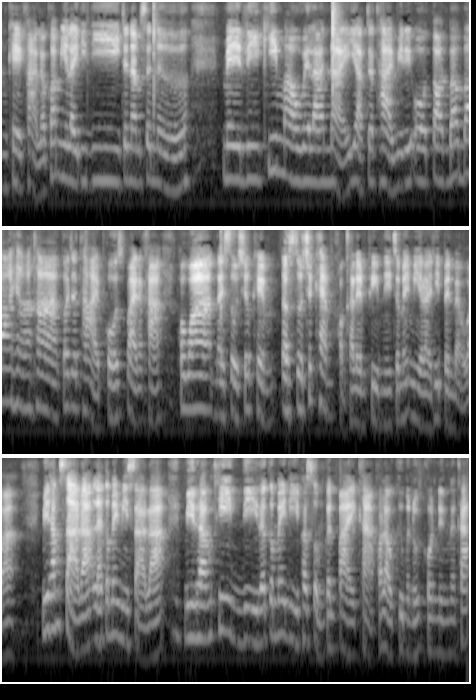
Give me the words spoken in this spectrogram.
โอเคค่ะ แล้วก็มีอะไรดีๆ จะนำเสนอ เมลีขี้เมาเวลาไหนอยากจะถ่ายวิดีโอตอนบ้าๆฮาๆก็จะถ่ายโพสต์ไปนะคะ เพราะว่าในโซเชียลแคมเออโซเชียลแคมของคาเรนพิมนี้จะไม่มีอะไรที่เป็นแบบว่า มีทั้งสาระและก็ไม่มีสาระ มีทั้งที่ดีแล้วก็ไม่ดีผสมกันไปค่ะ เพราะเราคือมนุษย์คนหนึ่งนะคะ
